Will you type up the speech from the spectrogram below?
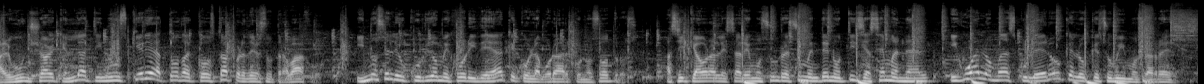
Algún Shark en Latinus quiere a toda costa perder su trabajo, y no se le ocurrió mejor idea que colaborar con nosotros. Así que ahora les haremos un resumen de noticias semanal, igual o más culero que lo que subimos a redes.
